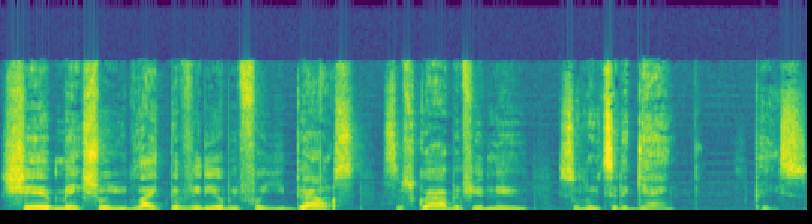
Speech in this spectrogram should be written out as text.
share. Make sure you like the video before you bounce. Subscribe if you're new. Salute to the gang. Peace.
